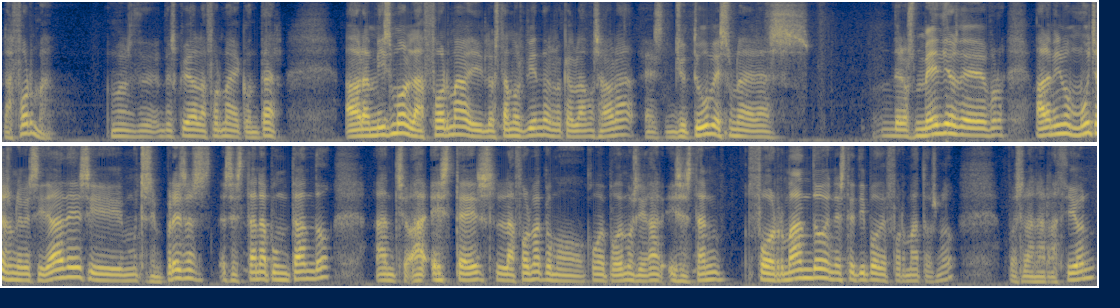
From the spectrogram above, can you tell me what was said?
la forma, hemos descuidado la forma de contar. Ahora mismo la forma, y lo estamos viendo, es lo que hablamos ahora, es YouTube es una de las de los medios de ahora mismo muchas universidades y muchas empresas se están apuntando a ah, esta es la forma como, como podemos llegar y se están formando en este tipo de formatos no pues la narración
